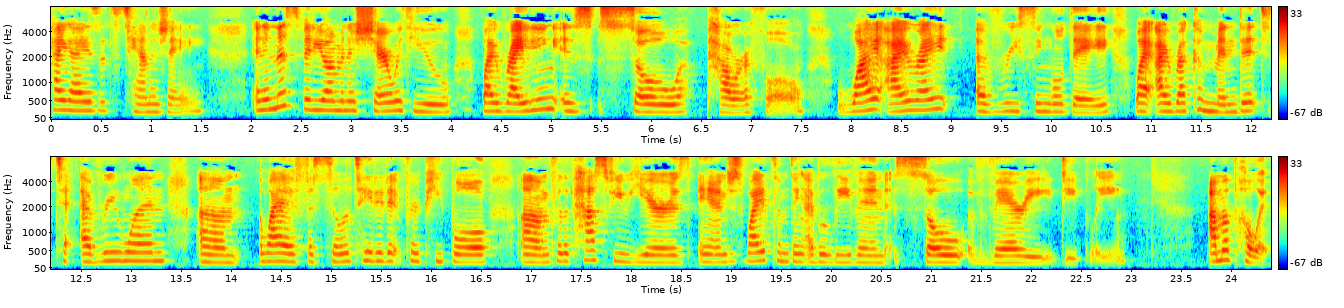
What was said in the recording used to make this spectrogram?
Hi guys, it's TanaCae. And in this video, I'm going to share with you why writing is so powerful, why I write every single day, why I recommend it to everyone, um, why I facilitated it for people um, for the past few years, and just why it's something I believe in so very deeply. I'm a poet,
